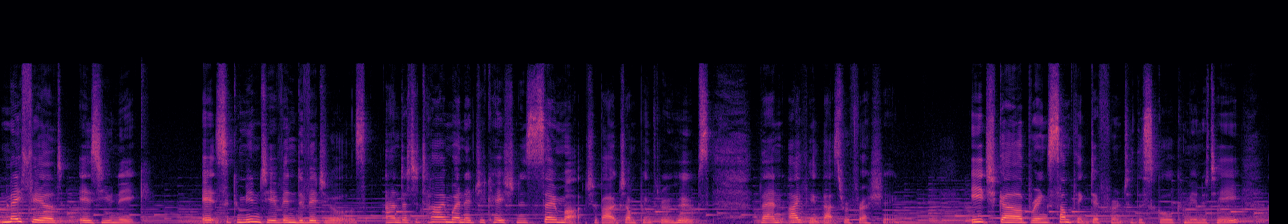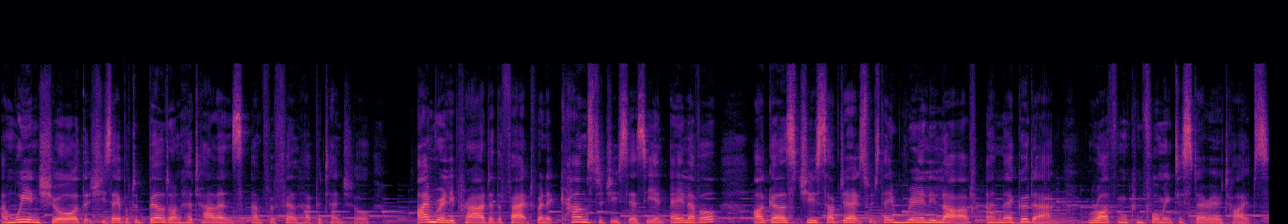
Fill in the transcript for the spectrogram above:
Mayfield is unique. It's a community of individuals, and at a time when education is so much about jumping through hoops, then I think that's refreshing. Each girl brings something different to the school community, and we ensure that she's able to build on her talents and fulfil her potential. I'm really proud of the fact when it comes to GCSE and A-level, our girls choose subjects which they really love and they're good at, rather than conforming to stereotypes.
